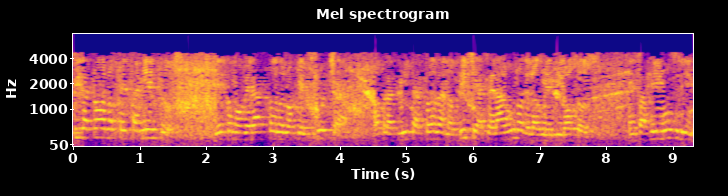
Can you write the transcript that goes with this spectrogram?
Siga todos los pensamientos, ve como verás todo lo que escucha o transmita toda noticia, será uno de los mentirosos. En Sahih Muslim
